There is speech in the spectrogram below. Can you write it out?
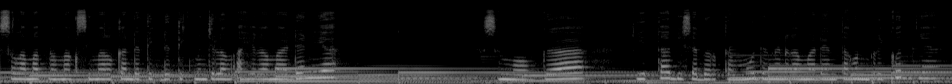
Selamat memaksimalkan detik-detik menjelang akhir Ramadan ya. Semoga kita bisa bertemu dengan Ramadan tahun berikutnya.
